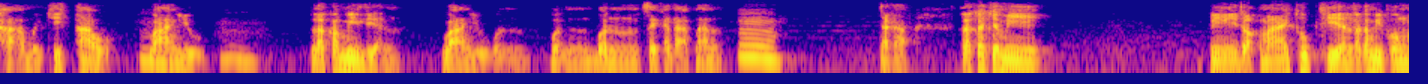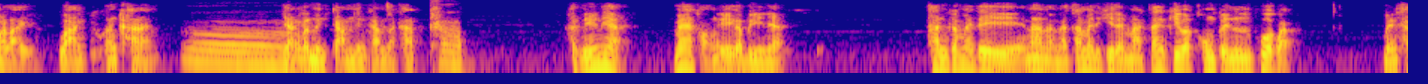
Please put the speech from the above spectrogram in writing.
ขาวๆเหมือนขี้เถ้าอืมวางอยู่อืมแล้วก็มีเหรียญวางอยู่บนบนบนเศษกระดาษนั้นอืมนะครับ แล้วก็จะมี มีดอกไม้ทูบเทียน แล้วก็มีพวงมาลัยวางอยู่ข้างเออๆอย่างละหนึ่งกำหนึ่งกำนะครับ ครับคราวนี้เนี่ย แม่ของเอกับบีเนี่ย ท่านก็ไม่ได้นั่นนะนะท่านไม่ได้คิดอะไรมากท่านคิดว่าคงเป็นพวกแบบเหมือนข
